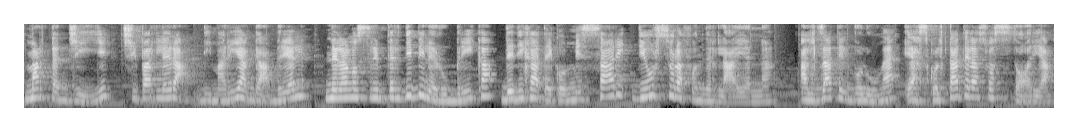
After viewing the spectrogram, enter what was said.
Marta Gigli ci parlerà di Maria Gabriel nella nostra imperdibile rubrica dedicata ai commissari di Ursula von der Leyen. Alzate il volume e ascoltate la sua storia.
